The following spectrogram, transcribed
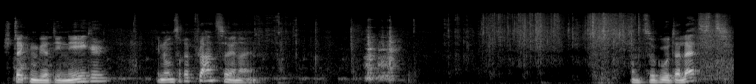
stecken wir die Nägel in unsere Pflanze hinein. Und zu guter Letzt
